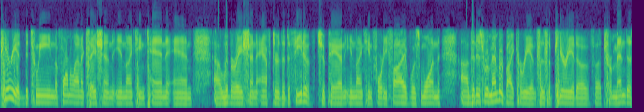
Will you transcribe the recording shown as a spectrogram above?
period between the formal annexation in 1910 and uh, liberation after the defeat of Japan in 1945 was one uh, that is remembered by Koreans as a period of uh, tremendous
